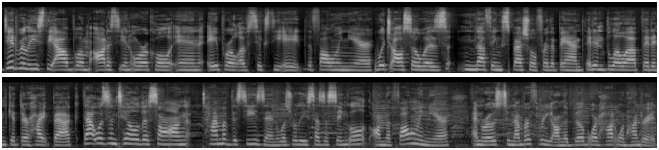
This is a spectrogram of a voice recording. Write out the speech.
did release the album Odessey and Oracle in April of 68 the following year, which also was nothing special for the band. They didn't blow up, they didn't get their hype back. That was until the song Time of the Season was released as a single on the following year and rose to number three on the Billboard Hot 100.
